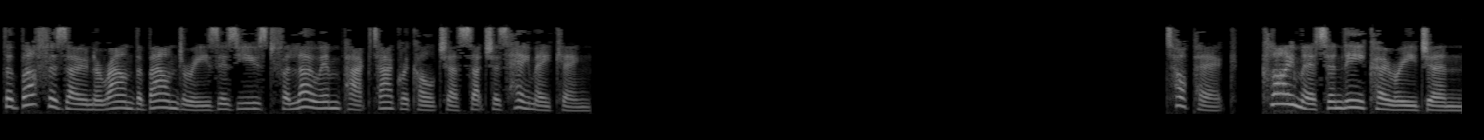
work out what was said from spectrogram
The buffer zone around the boundaries is used for low-impact agriculture such as haymaking. Climate and ecoregion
